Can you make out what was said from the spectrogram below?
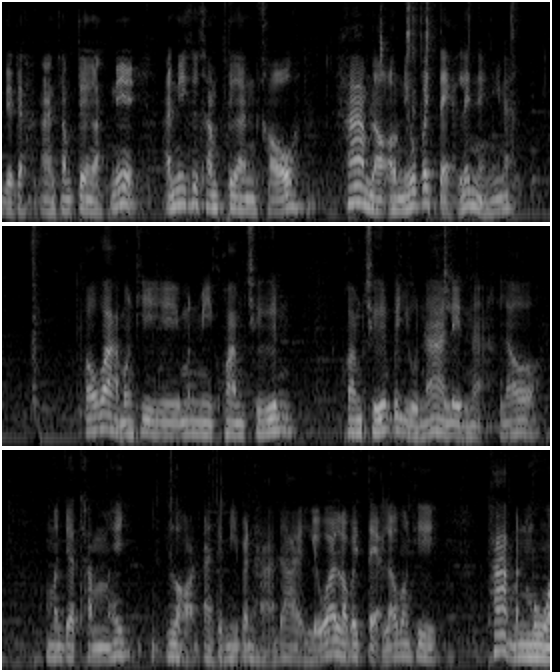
เดี๋ยวอ่านคำเตือนก่อน นี่ อันนี้คือคำเตือนเขาห้ามเราเอานิ้วไปแตะเล่นอย่างนี้นะ เพราะว่าบางทีมันมีความชื้น ความชื้นไปอยู่หน้าเลนน่ะ แล้วมันจะทำให้หลอดอาจจะมีปัญหาได้ หรือว่าเราไปแตะแล้วบางทีภาพมันมัว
